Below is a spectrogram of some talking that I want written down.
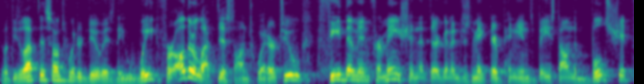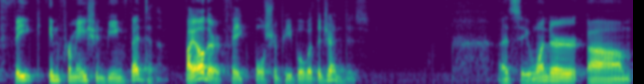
What these leftists on Twitter do is they wait for other leftists on Twitter to feed them information that they're going to just make their opinions based on the bullshit, fake information being fed to them by other fake bullshit people with agendas. Let's see. Wonder um,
